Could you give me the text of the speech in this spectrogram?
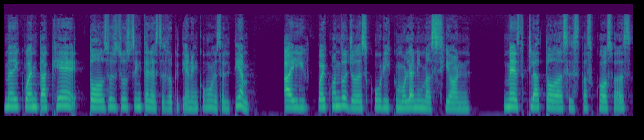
me di cuenta que todos esos intereses lo que tienen en común es el tiempo. Ahí fue cuando yo descubrí cómo la animación mezcla todas estas cosas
